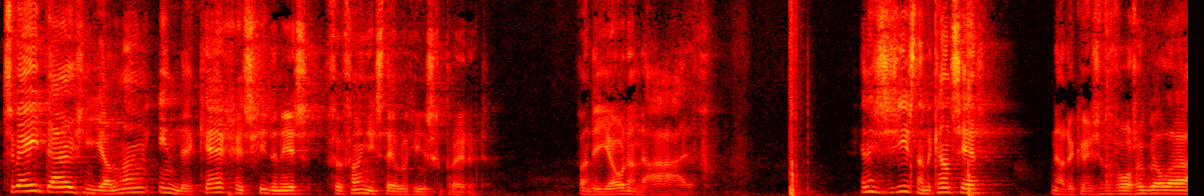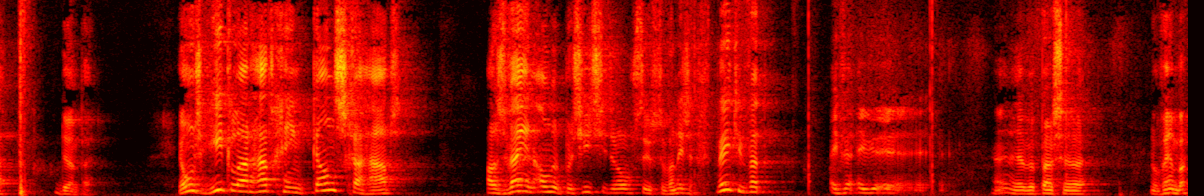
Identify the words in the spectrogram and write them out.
2000 jaar lang in de kerkgeschiedenis vervangingstheologie is gepredikt. Van de Joden, nou. En als je eerst aan de kant zet, nou dan kun je ze vervolgens ook wel uh, dumpen. Jongens, Hitler had geen kans gehad als wij een andere positie ten opzichte van Israël. Weet u wat? Even, even eh, we hebben pas uh, november.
